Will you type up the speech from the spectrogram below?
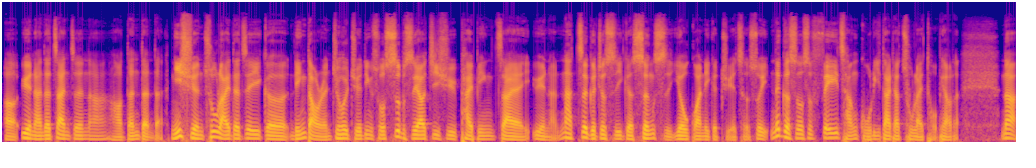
呃，越南的战争啊，好等等的。你选出来的这一个领导人就会决定说是不是要继续派兵在越南，那这个就是一个生死攸关的一个决策，所以那个时候是非常鼓励大家出来投票的。那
